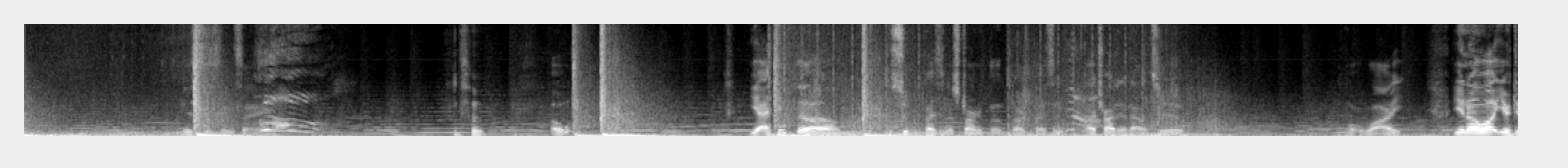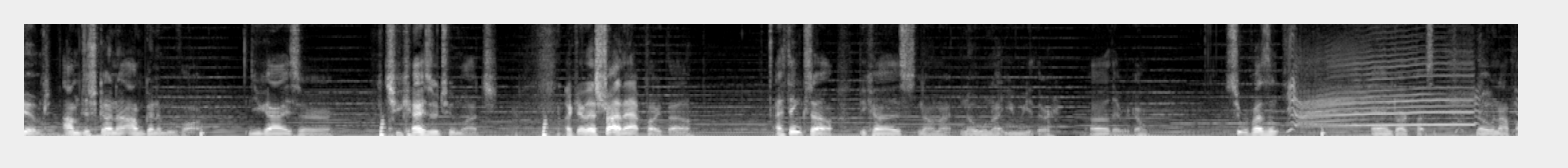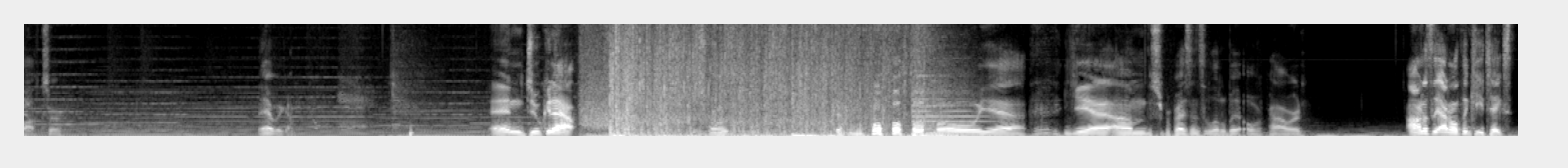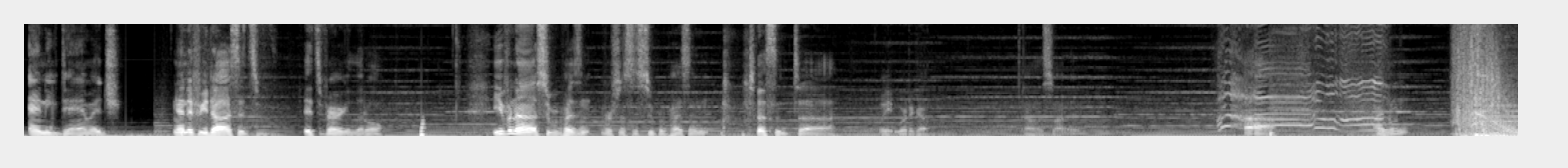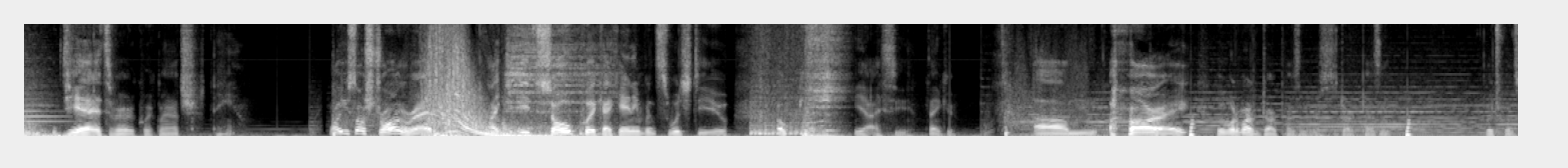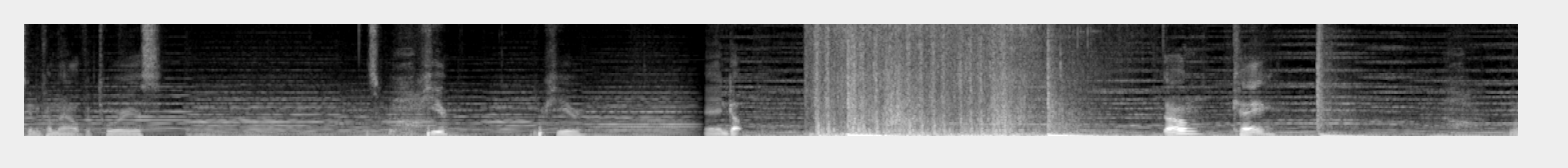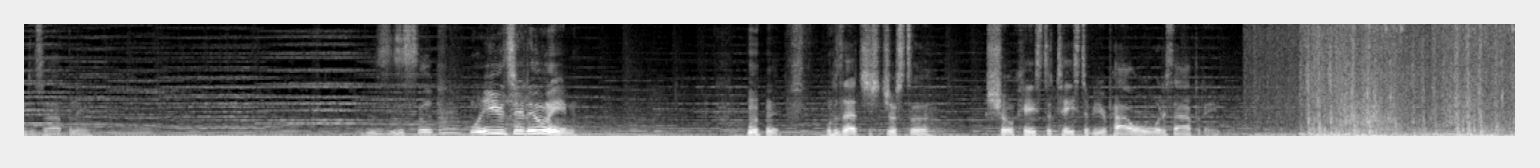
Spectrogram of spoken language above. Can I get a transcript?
This is insane. oh. Yeah, I think the, um, the super peasant is stronger than the dark peasant. I tried it out too. Why? You know what? You're doomed. I'm just gonna, I'm gonna move on. You guys are, you guys are too much. Okay, let's try that fight though. I think so, because, no, not, no, not you either. Uh, there we go. Super Peasant and Dark Peasant. No, not boxer. There we go. And duke it out. Oh, yeah. Yeah, um, the super peasant's a little bit overpowered. Honestly, I don't think he takes any damage. And if he does, it's it's very little. Even a super peasant versus a super peasant doesn't, uh... Wait, where'd it go? Oh, that's not it. Uh... I don't... Yeah, it's a very quick match. Damn. Why are you so strong, Red? It's so quick, I can't even switch to you. Okay. Yeah, I see. Thank you. Um, alright. Wait, what about a Dark Peasant versus a Dark Peasant? Which one's gonna come out victorious? Let's here. You here. And go. Okay. What is happening? This is so... What are you two doing? Was that just, just to showcase the taste of your power? What is happening?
